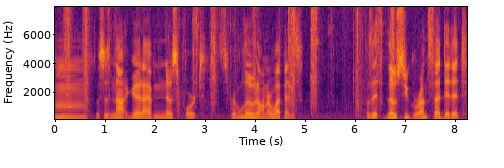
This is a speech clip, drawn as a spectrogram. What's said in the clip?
Hmm. This is not good. I have no support. Let's reload on our weapons. Was it those two grunts that did it?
